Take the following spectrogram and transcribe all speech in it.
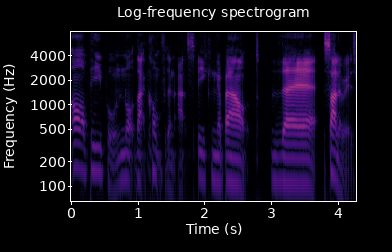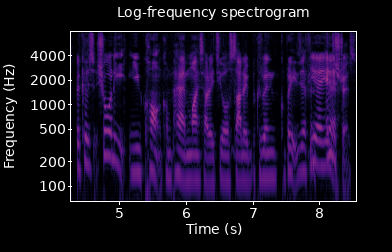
are people not that confident at speaking about their salaries? Because surely you can't compare my salary to your salary because we're in completely different Yeah, yeah. industries.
